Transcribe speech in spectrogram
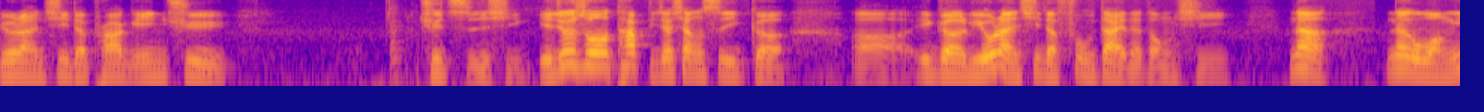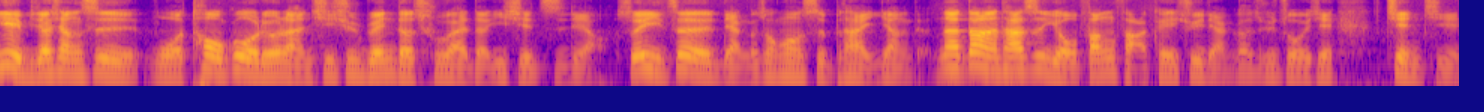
浏览器的 plugin 去去执行，也就是说，它比较像是一个呃一个浏览器的附带的东西，那。那个网页比较像是我透过浏览器去 render 出来的一些资料，所以这两个状况是不太一样的。那当然它是有方法可以去两个去做一些间接。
